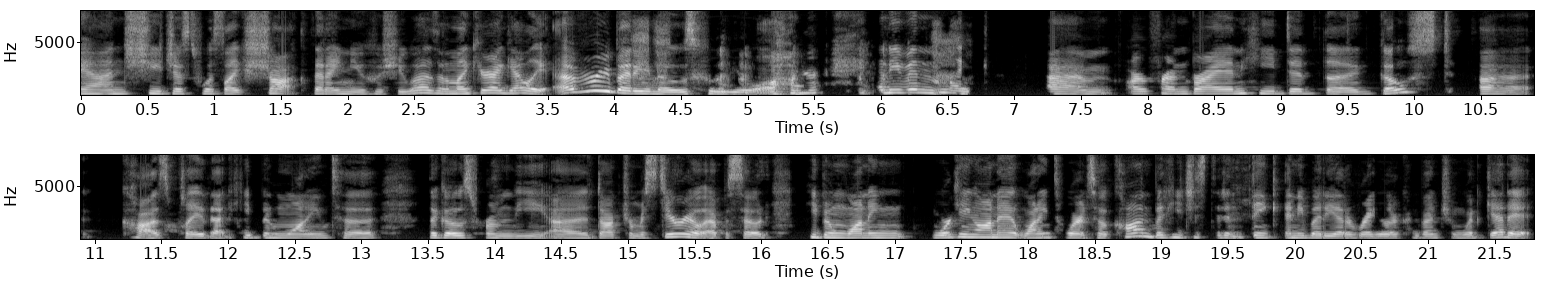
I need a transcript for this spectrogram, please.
And she just was like shocked that I knew who she was. And I'm like, "You're at Galley. Everybody knows who you are." and even like um, our friend Brian, he did the ghost uh, cosplay that he'd been wanting to the ghost from the uh, Doctor Mysterio episode. He'd been wanting working on it, wanting to wear it to a con, but he just didn't think anybody at a regular convention would get it.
